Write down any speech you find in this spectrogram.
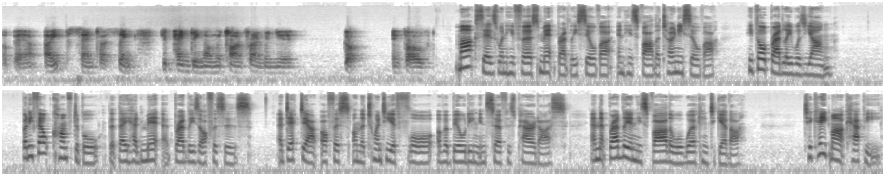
about eight percent, I think, depending on the time frame when you got involved. Mark says when he first met Bradley Silver and his father Tony Silver, he thought Bradley was young. But he felt comfortable that they had met at Bradley's offices, a decked out office on the 20th floor of a building in Surfers Paradise, and that Bradley and his father were working together. To keep Mark happy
